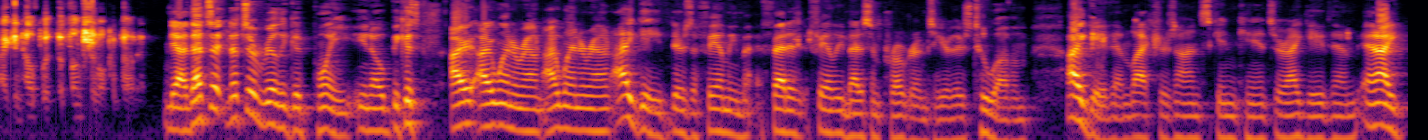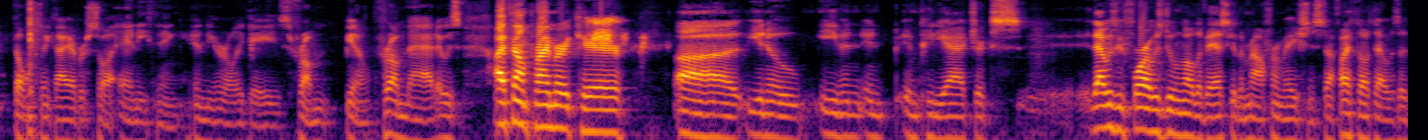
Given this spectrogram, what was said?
I can help with the functional component. Yeah, that's a that's a really good point. You know, because I, I went around, I went around, I gave. There's a family family medicine programs here. There's two of them. I gave them lectures on skin cancer. I gave them, and I don't think I ever saw anything in the early days from you know from that. It was I found primary care uh, you know, even in in pediatrics, that was before I was doing all the vascular malformation stuff. I thought that was a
